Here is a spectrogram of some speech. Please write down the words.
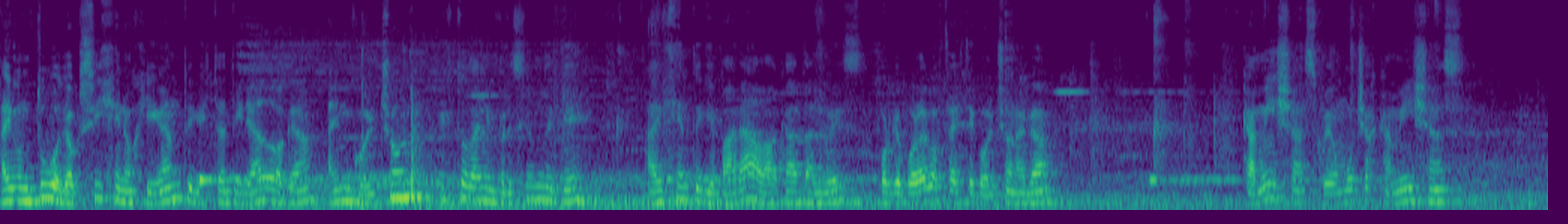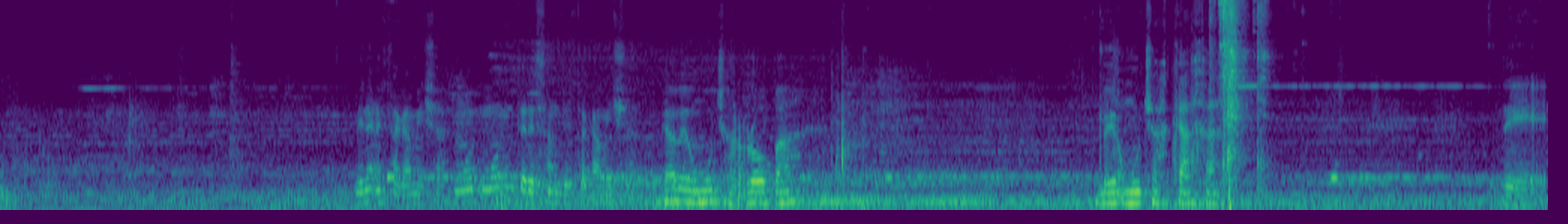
Hay un tubo de oxígeno gigante que está tirado acá. Hay un colchón. Esto da la impresión de que hay gente que paraba acá tal vez. Porque por algo está este colchón acá. Camillas, veo muchas camillas. Miren esta camilla, es muy, muy interesante esta camilla. Acá veo mucha ropa. Veo muchas cajas de,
